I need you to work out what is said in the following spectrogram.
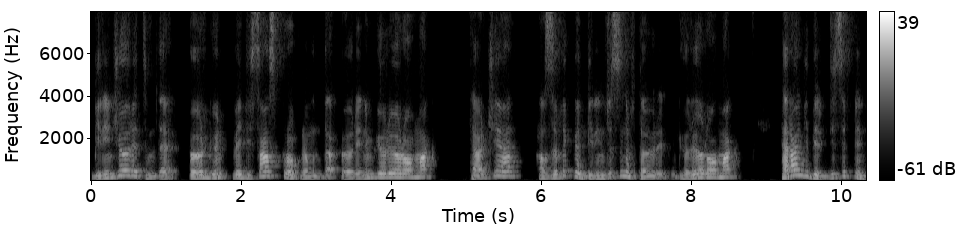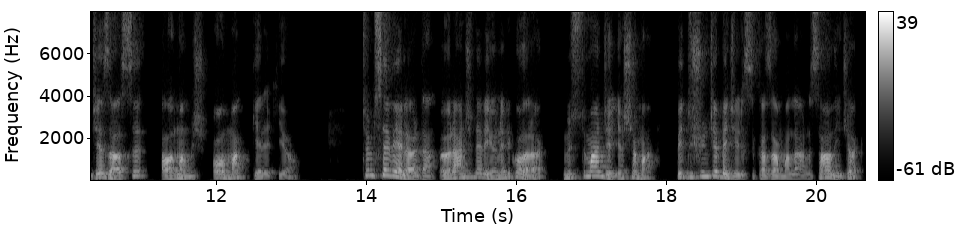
birinci öğretimde örgün ve lisans programında öğrenim görüyor olmak, tercihen hazırlık ve birinci sınıfta öğrenim görüyor olmak, herhangi bir disiplin cezası almamış olmak gerekiyor. Tüm seviyelerden öğrencilere yönelik olarak Müslümanca yaşama ve düşünce becerisi kazanmalarını sağlayacak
